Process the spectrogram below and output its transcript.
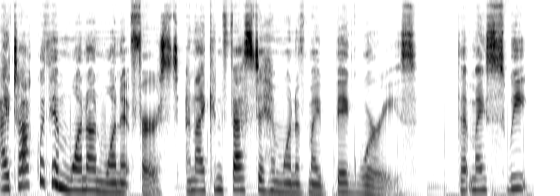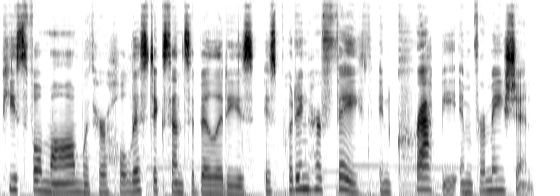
I talk with him one on one at first, and I confess to him one of my big worries that my sweet, peaceful mom with her holistic sensibilities is putting her faith in crappy information.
